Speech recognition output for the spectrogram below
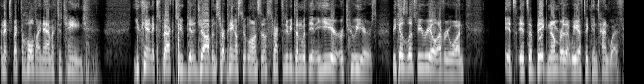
and expect the whole dynamic to change you can't expect to get a job and start paying off student loans and expect it to be done within a year or two years. Because let's be real, everyone, it's it's a big number that we have to contend with.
